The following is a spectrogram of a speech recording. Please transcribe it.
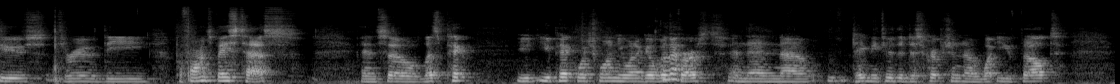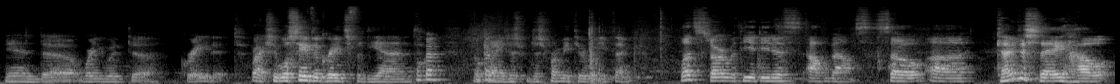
Ran these two shoes through the performance-based tests, and so let's pick. You, you pick which one you want to go with Okay. first, and then uh, take me through the description of what you felt and uh, where you would uh, grade it. Actually, we'll save the grades for the end. Okay. Okay, just just run me through what you think. Let's start with the Adidas Alphabounce. So, uh, Can I just say how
